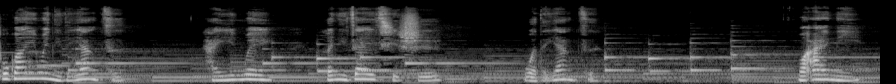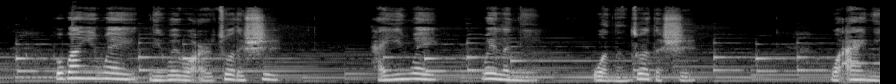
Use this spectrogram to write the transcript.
不光因为你的样子，还因为和你在一起时我的样子。我爱你，不光因为你为我而做的事，还因为为了你我能做的事。我爱你，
